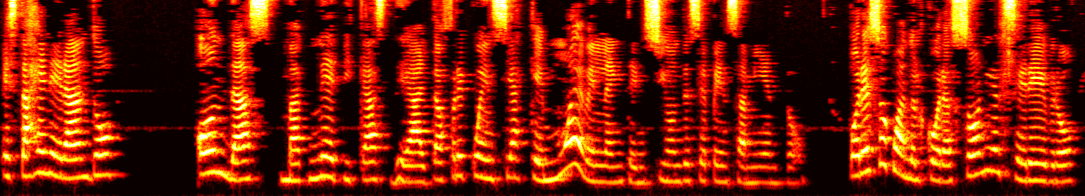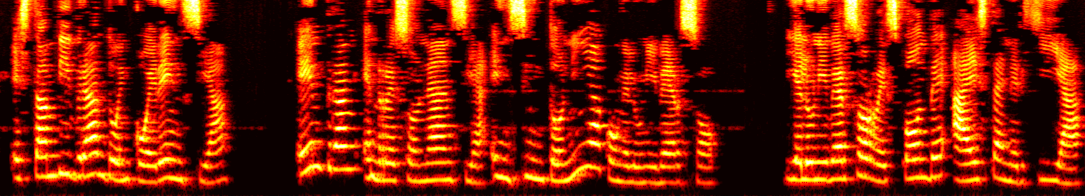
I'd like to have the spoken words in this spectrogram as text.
está generando ondas magnéticas de alta frecuencia que mueven la intención de ese pensamiento. Por eso cuando el corazón y el cerebro están vibrando en coherencia, entran en resonancia, en sintonía con el universo, y el universo responde a esta energía,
